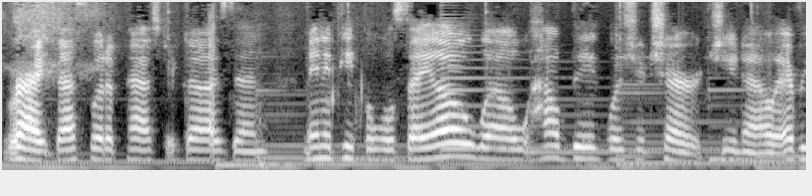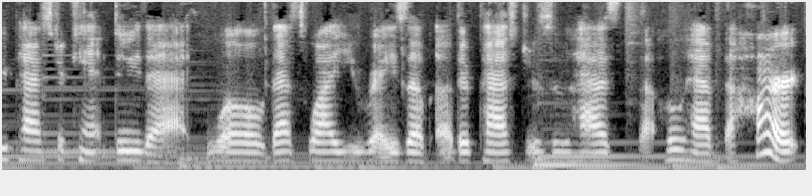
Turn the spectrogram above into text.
right that's what a pastor does and many people will say oh well how big was your church? You know every pastor can't do that. Well that's why you raise up other pastors who has the, who have the heart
